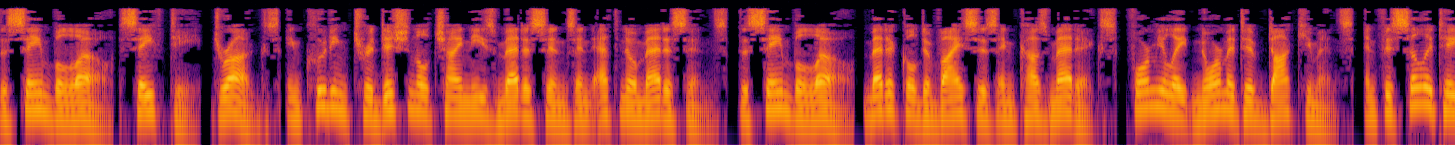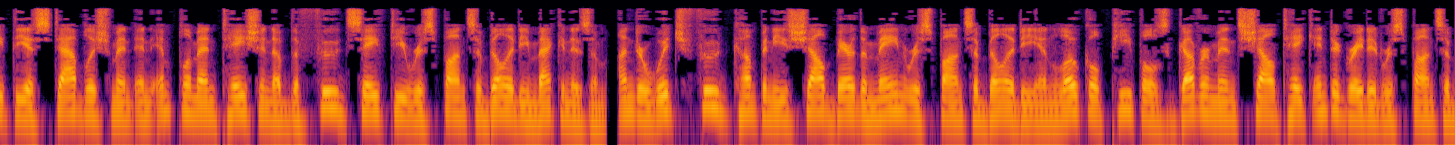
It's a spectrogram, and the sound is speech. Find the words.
the same below safety, drugs including traditional Chinese medicines and ethno-medicines, the same below, medical devices and cosmetics, formulate normative documents, and facilitate the establishment and implementation of the Food Safety Responsibility Mechanism, under which food companies shall bear the main responsibility and local people's governments shall take integrated responsibility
